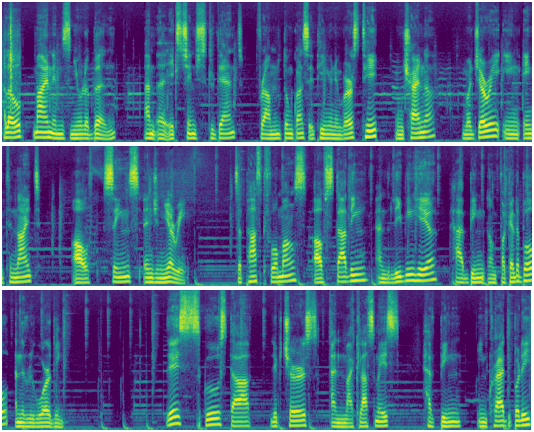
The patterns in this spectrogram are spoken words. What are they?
Hello, my name is Niu Leben. I'm an exchange student from Dongguan City University in China, majoring in Internet of Things Engineering. The past four months of studying and living here have been unforgettable and rewarding. This school staff, lecturers, and my classmates have been incredibly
